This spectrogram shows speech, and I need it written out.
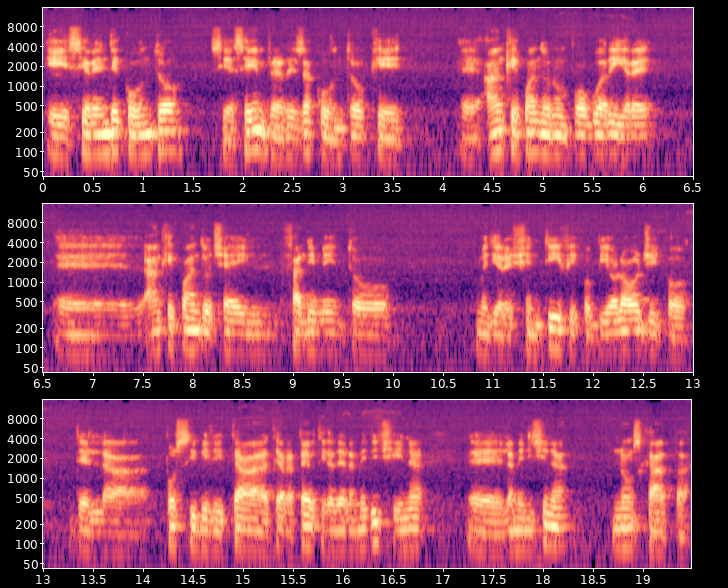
e si rende conto, si è sempre resa conto che eh, anche quando non può guarire, eh, anche quando c'è il fallimento come dire, scientifico, biologico della possibilità terapeutica della medicina, eh, la medicina non scappa,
